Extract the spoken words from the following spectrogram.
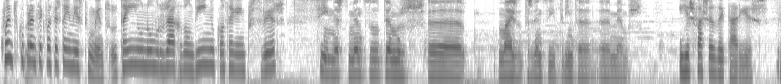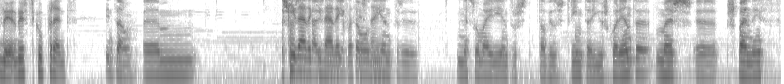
quantos cooperantes é que vocês têm neste momento? Têm um número já redondinho? Conseguem perceber? Sim, neste momento temos uh, mais de 330 uh, membros. E as faixas etárias de, destes cooperantes? Então, um, as que idade, que idade é que vocês estão têm? Entre, na sua maioria entre os, talvez os 30 e os 40, mas uh, expandem-se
